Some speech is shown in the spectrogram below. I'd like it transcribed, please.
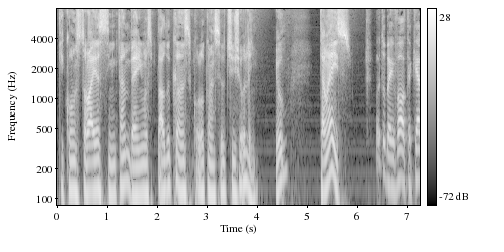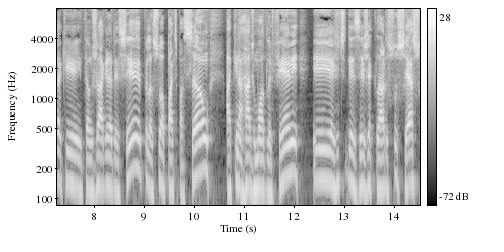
Que constrói assim também o Hospital do Câncer, colocando seu tijolinho, viu? Então é isso. Muito bem, Walter, quero aqui então já agradecer pela sua participação aqui na Rádio Módulo FM e a gente deseja, é claro, sucesso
